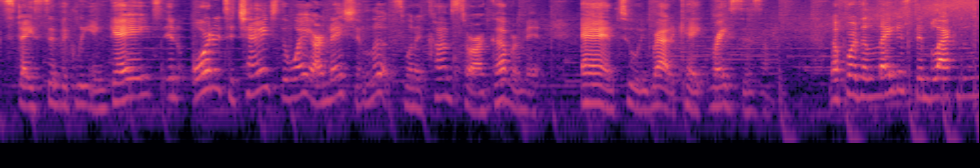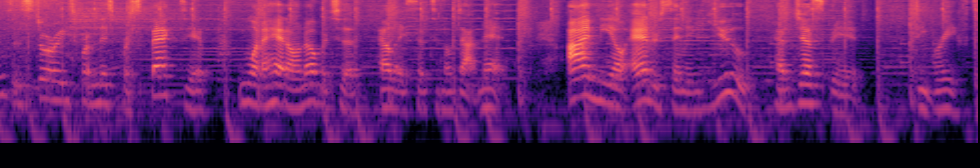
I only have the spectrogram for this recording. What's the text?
stay civically engaged in order to change the way our nation looks when it comes to our government and to eradicate racism. Now, for the latest in black news and stories from this perspective, we want to head on over to lasentinel.net. I'm Niele Anderson, and you have just been debriefed.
